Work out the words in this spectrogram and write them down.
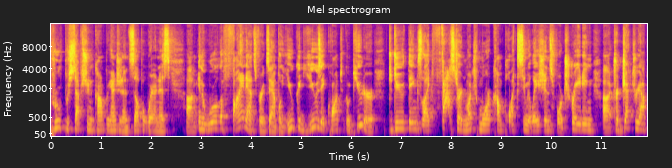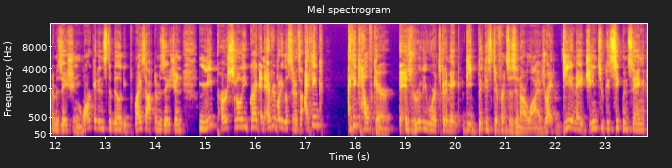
improve perception, comprehension, and self awareness. Um, in the world of finance, for example, you could use a quantum computer to do things like faster and much more complex simulations for trading, uh, trajectory optimization, market instability, price optimization. Me personally, Greg, and everybody listening, I think I think healthcare is really where it's going to make the biggest differences in our lives, right? DNA gene sequencing,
